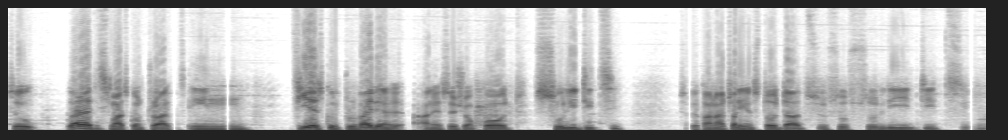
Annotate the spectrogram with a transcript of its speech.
So while writing smart contract in vs code provide an extension called solidity. So you can actually install that so, so solidity. You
